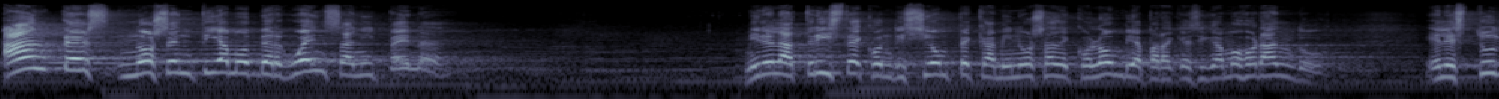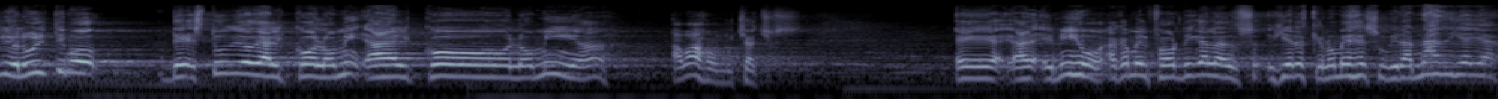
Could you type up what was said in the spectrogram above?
Antes no sentíamos vergüenza ni pena. Mire la triste condición pecaminosa de Colombia para que sigamos orando. El estudio, el último de estudio de alcoholomía, abajo muchachos. Eh, eh, mi hijo, hágame el favor, dígale a las mujeres que no me deje subir a nadie allá.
